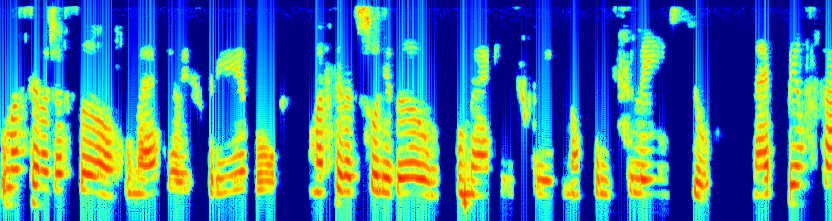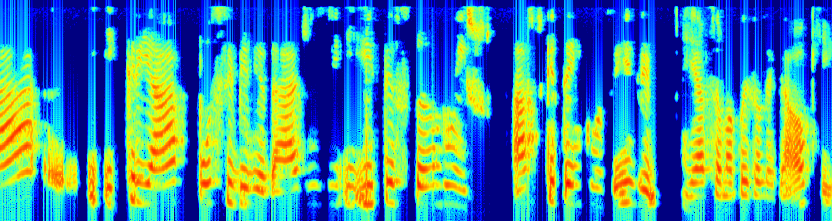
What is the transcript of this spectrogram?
uma cena de ação? Como é que eu escrevo uma cena de solidão? Como é que eu escrevo uma cena de silêncio? Né? Pensar e, e criar possibilidades e, e ir testando isso. Acho que tem, inclusive, e essa é uma coisa legal que,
